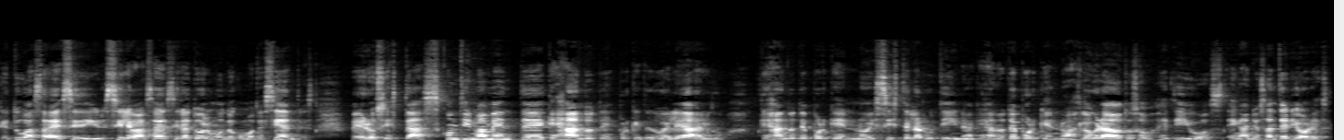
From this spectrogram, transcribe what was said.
que tú vas a decidir si le vas a decir a todo el mundo cómo te sientes. Pero si estás continuamente quejándote porque te duele algo, quejándote porque no hiciste la rutina, quejándote porque no has logrado tus objetivos en años anteriores,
